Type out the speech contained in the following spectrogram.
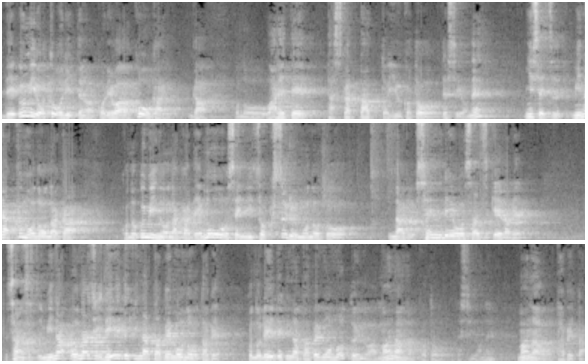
で海を通りっていうのはこれは航海がこの割れて助かったということですよね。2節皆雲の中この海の中でモーセに属するものとなる洗礼を授けられ3節皆同じ霊的な食べ物を食べこの霊的な食べ物というのはマナのことですよね。マナを食べた。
